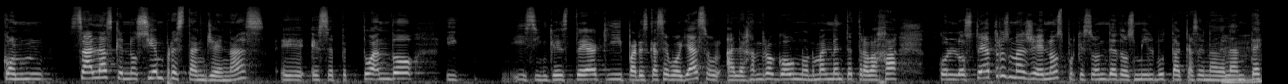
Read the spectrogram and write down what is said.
con salas que no siempre están llenas, eh, exceptuando y, y sin que esté aquí y parezca cebollazo, Alejandro Go normalmente trabaja con los teatros más llenos, porque son de 2.000 butacas en adelante,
